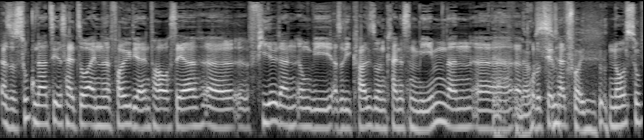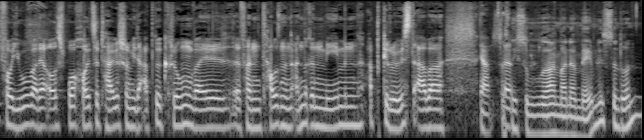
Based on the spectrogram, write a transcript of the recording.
also Soup Nazi ist halt so eine Folge, die einfach auch sehr äh, viel dann irgendwie, also die quasi so ein kleines Meme dann äh, Ja, äh, no produziert soup hat. for you. No Soup for You war der Ausspruch heutzutage schon wieder abgeklungen, weil äh, von tausenden anderen Memen abgelöst, aber ja. ist das äh, nicht sogar in meiner Meme-Liste drin?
